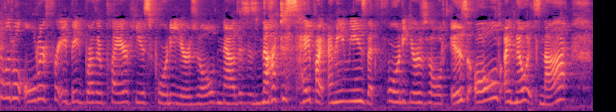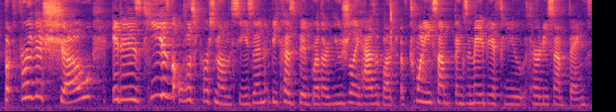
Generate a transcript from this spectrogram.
a little older for a Big Brother player. He is 40 years old. Now, this is not to say by any means that 40 years old is old. I know it's not. But for this show, it is, he is the oldest person on the season because Big Brother usually has a bunch of 20 somethings and maybe a few 30 somethings.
